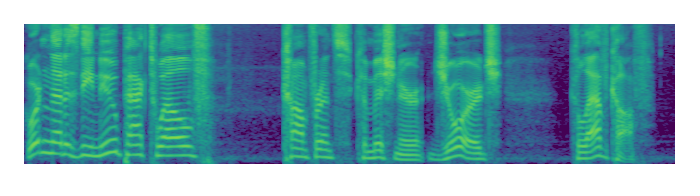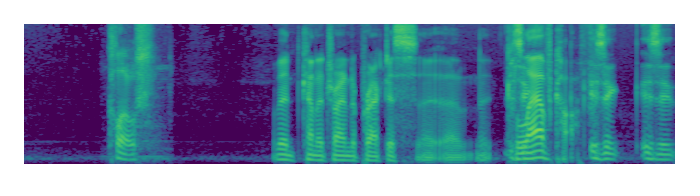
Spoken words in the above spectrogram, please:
Gordon, that is the new Pac 12 conference commissioner, George Kliavkoff. Close. I've been kind of trying to practice uh, uh, Kliavkoff. Is it, is it,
